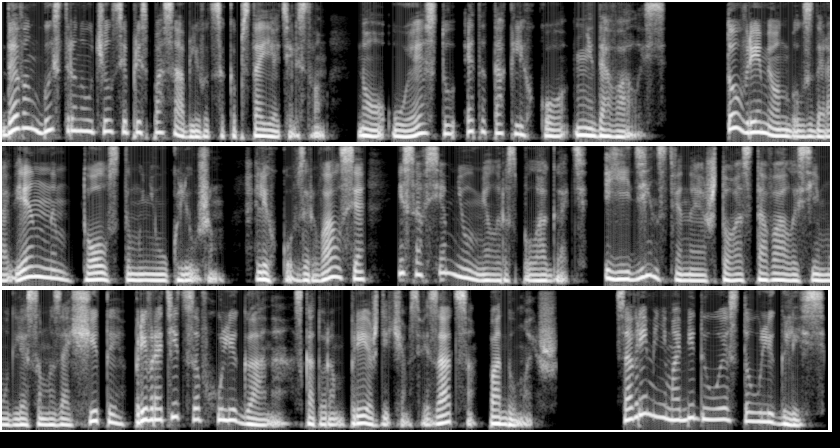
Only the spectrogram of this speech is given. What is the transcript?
Девон быстро научился приспосабливаться к обстоятельствам, но Уэсту это так легко не давалось. В то время он был здоровенным, толстым и неуклюжим, легко взрывался и совсем не умел располагать. Единственное, что оставалось ему для самозащиты, превратиться в хулигана, с которым прежде чем связаться, подумаешь. Со временем обиды Уэста улеглись,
